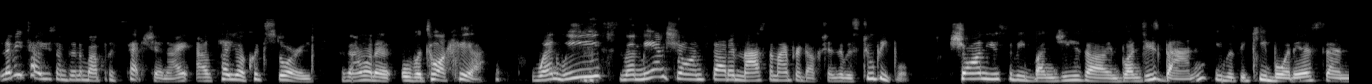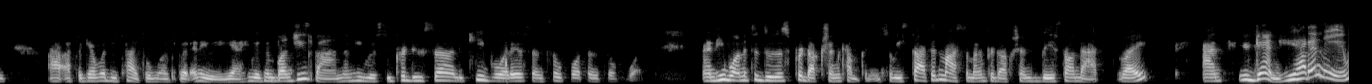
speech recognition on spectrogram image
Let me tell you something about perception. I I'll tell you a quick story because I want to over talk here. When we when me and Sean started Mastermind Productions, it was two people. Sean used to be Bunji's uh, in Bunji's band. He was the keyboardist and I, forget what the title was, but anyway, yeah, he was in Bunji's band and he was the producer and the keyboardist and so forth and so forth. And he wanted to do this production company. So we started Mastermind Productions based on that, right? And again, he had a name.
